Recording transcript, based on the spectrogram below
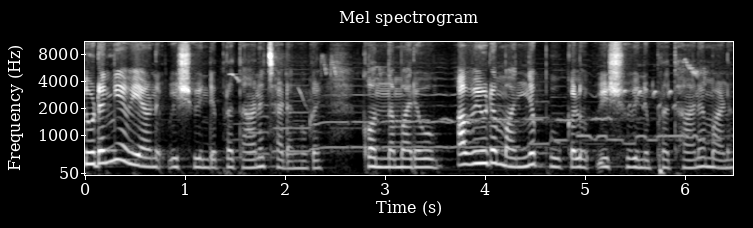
തുടങ്ങിയവയാണ് വിഷുവിന്റെ പ്രധാന ചടങ്ങുകൾ. കൊന്നമരവും അവയുടെ മഞ്ഞപ്പൂക്കളും വിഷുവിന് പ്രധാനമാണ്.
